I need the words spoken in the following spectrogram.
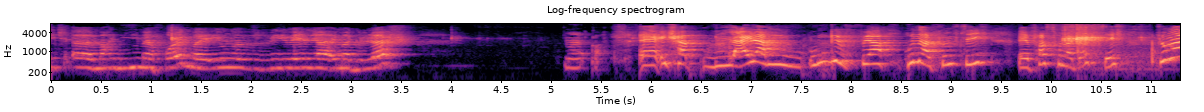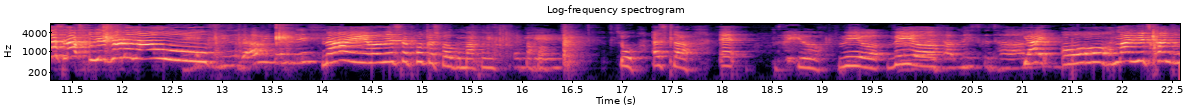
Ich äh, mache nie mehr Folgen, weil Junge, die werden ja immer gelöscht. Äh, ich habe leider ungefähr 150, äh, fast 160. Junge, was machst du jetzt? Hör doch mal auf! Wieso darf ich das nicht? Nein, weil wir jetzt eine Podcast-Folge machen. Okay. So, alles klar. Äh, wer, Äh, wer? ich habe nichts getan. Ja, oh Mann, jetzt kannst du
